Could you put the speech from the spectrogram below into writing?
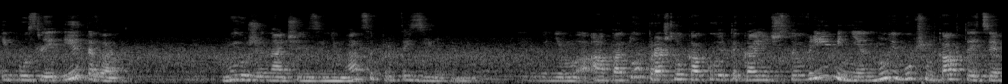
И после этого мы уже начали заниматься протезированием. А потом прошло какое-то количество времени, ну и, в общем, как-то эти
